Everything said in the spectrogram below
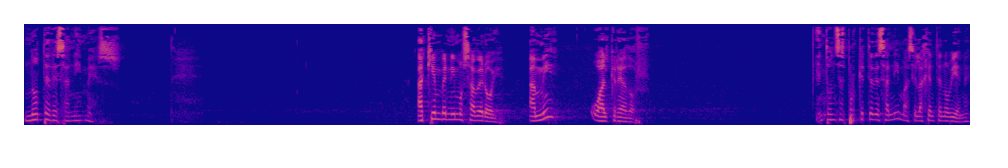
No te desanimes. ¿A quién venimos a ver hoy? ¿A mí o al Creador? Entonces, ¿por qué te desanimas si la gente no viene?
